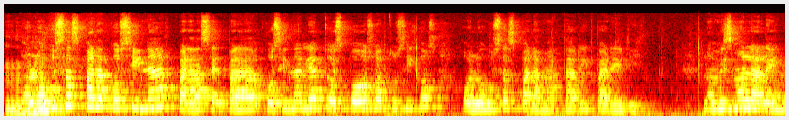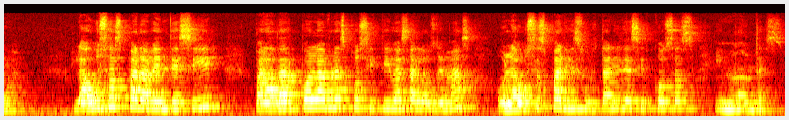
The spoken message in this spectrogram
O lo usas para cocinar, para hacer, para cocinarle a tu esposo, a tus hijos, o lo usas para matar y para herir. Lo mismo la lengua. La usas para bendecir, para dar palabras positivas a los demás, o la usas para insultar y decir cosas inmundas.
